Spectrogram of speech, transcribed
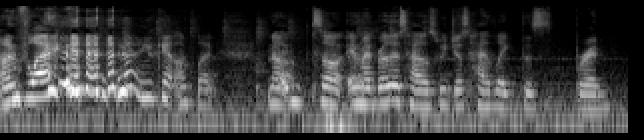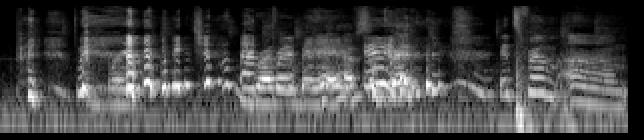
Unflag? you can't unflag. No, so in my brother's house, we just had like this bread. we we just had Brother, bread. may I have some bread? it's from, um,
